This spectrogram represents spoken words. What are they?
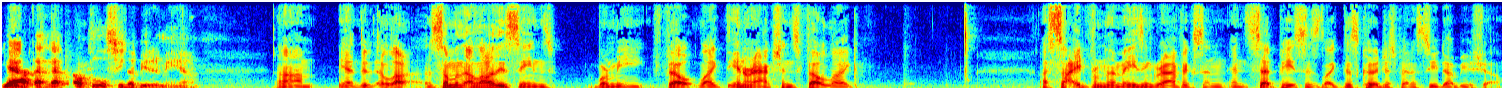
yeah, that, that felt a little CW to me. Yeah, um, yeah. A lot, some of the, a lot of these scenes for me felt like the interactions felt like, aside from the amazing graphics and and set pieces, like this could have just been a CW show.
